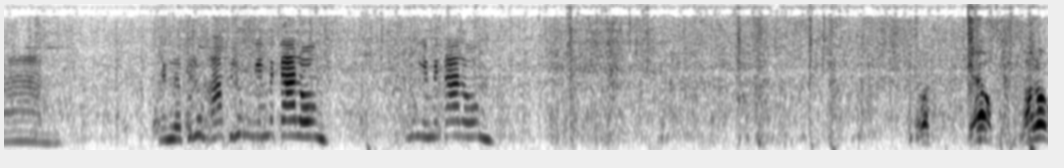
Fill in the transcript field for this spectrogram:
นั่นยัง เหลือพี่ลุงอ้าวพี่ลุงยังไม่กล้าลงพี่ลุงยังไม่กล้าลงเออแก้วมาลง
